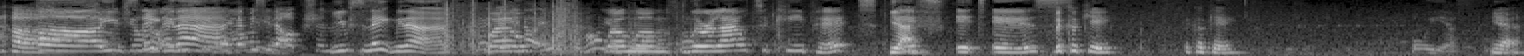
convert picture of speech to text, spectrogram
Oh, you've snaked me there. Let me see the options. You've snaked me there. Well, well, Mum, we're allowed to keep it Yes. if it is. The cookie. The cookie. oh yes. Yes.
